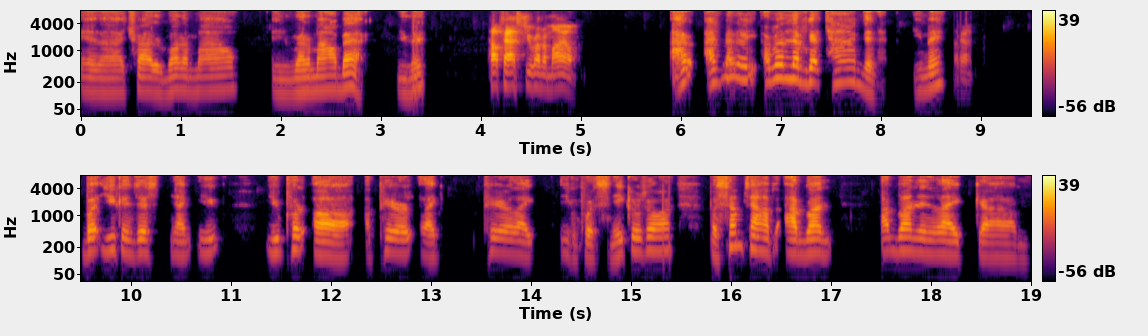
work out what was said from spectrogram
and I try to run a mile and run a mile back. You know, How fast do you run a mile? I I rather I really never got time in it. You know, Okay. But you can just like you you put uh, a pair like pair like you can put sneakers on, but sometimes I run I run in like um,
